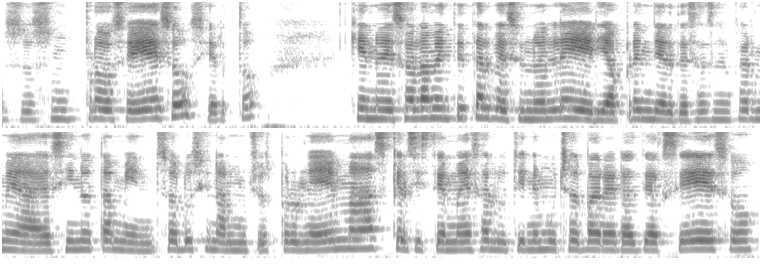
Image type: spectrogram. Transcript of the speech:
eso es un proceso, ¿cierto? que no es solamente tal vez uno leer y aprender de esas enfermedades, sino también solucionar muchos problemas, que el sistema de salud tiene muchas barreras de acceso,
